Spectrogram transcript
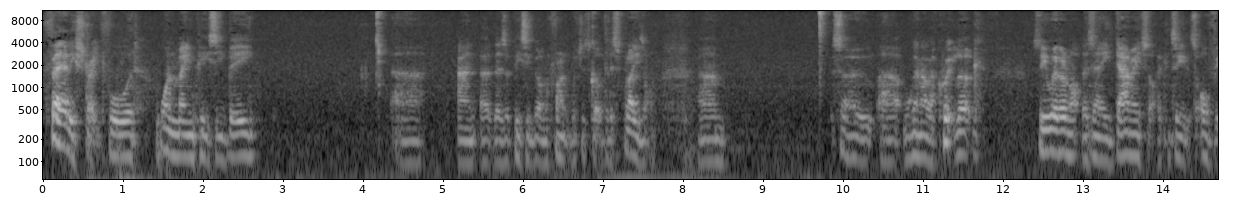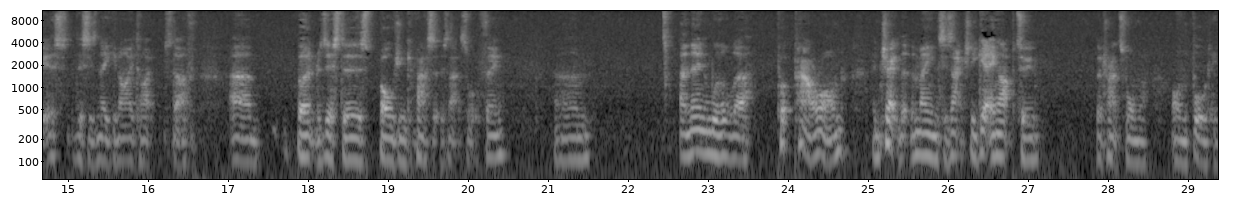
fairly straightforward. One main PCB, uh, and uh, there's a PCB on the front which has got the displays on. Um, so uh, we're going to have a quick look, see whether or not there's any damage that I can see that's obvious. This is naked eye type stuff. Um, burnt resistors, bulging capacitors, that sort of thing. Um, and then we'll uh, put power on and check that the mains is actually getting up to the transformer on the board here.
